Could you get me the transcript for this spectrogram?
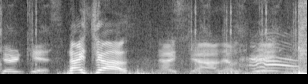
Amazing. Here's a return kiss. Nice job. Nice job. That was great. Oh.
